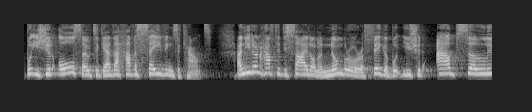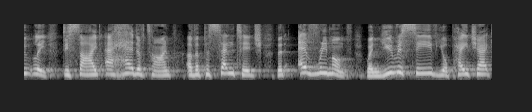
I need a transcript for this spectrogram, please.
But you should also together have a savings account. And you don't have to decide on a number or a figure, but you should absolutely decide ahead of time of a percentage that every month, when you receive your paycheck,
